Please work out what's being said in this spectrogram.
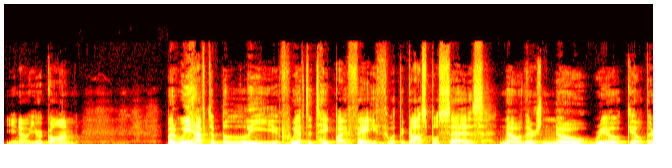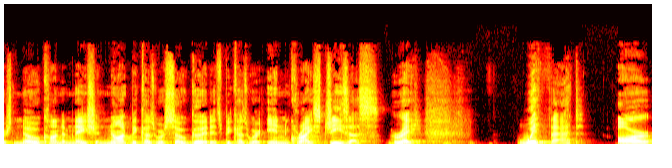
you know, you're gone. But we have to believe, we have to take by faith what the gospel says. No, there's no real guilt. There's no condemnation. Not because we're so good, it's because we're in Christ Jesus. Hooray. With that, our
